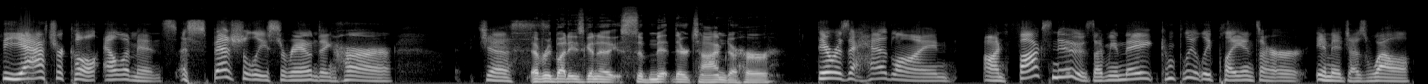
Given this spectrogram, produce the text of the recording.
theatrical elements especially surrounding her just Everybody's going to submit their time to her. there was a headline on Fox News. I mean, they completely play into her image as well,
